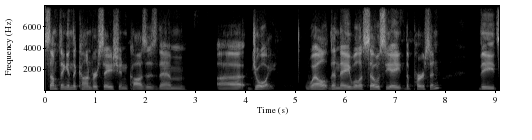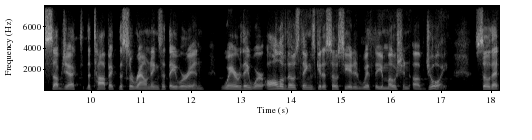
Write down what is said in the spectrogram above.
something in the conversation causes them uh, joy, well, then they will associate the person, the subject, the topic, the surroundings that they were in, where they were. All of those things get associated with the emotion of joy. So that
